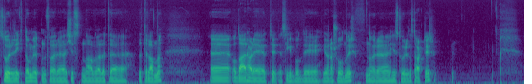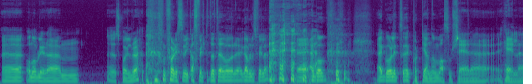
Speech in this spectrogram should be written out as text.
store rikdom utenfor kysten av dette, dette landet. Og der har de sikkert bodd i generasjoner når historien starter. Og nå blir det mm, spoilere for de som ikke har spilt dette 30 år gamle spillet. Jeg, går, jeg går litt kort igjennom hva som skjer hele,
